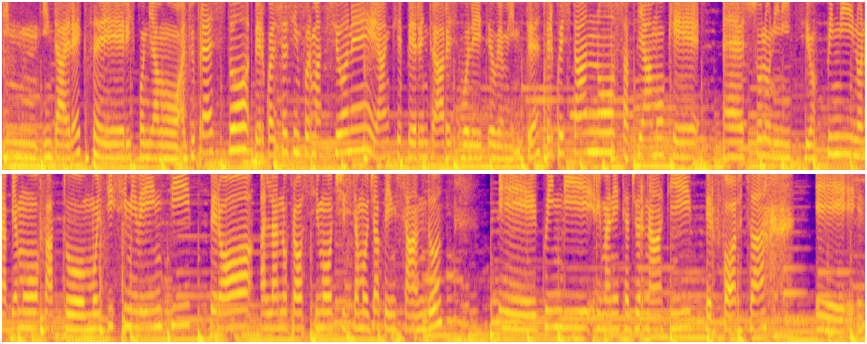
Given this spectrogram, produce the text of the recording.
in, in direct e rispondiamo al più presto per qualsiasi informazione e anche per entrare se volete, ovviamente. Per quest'anno sappiamo che è solo un inizio, quindi non abbiamo fatto moltissimi eventi, però all'anno prossimo ci stiamo già pensando e quindi rimanete aggiornati per forza e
